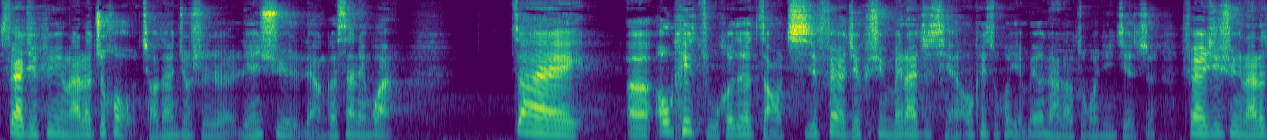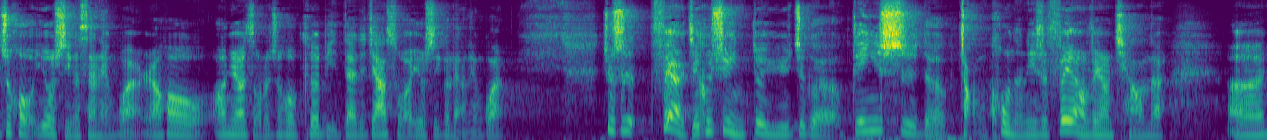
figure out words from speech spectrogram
菲尔杰克逊来了之后，乔丹就是连续两个三连冠。在呃 OK 组合的早期，菲尔杰克逊没来之前，OK 组合也没有拿到总冠军戒指。菲尔杰克逊来了之后，又是一个三连冠。然后奥尼尔走了之后，科比带着加索尔又是一个两连冠。就是菲尔杰克逊对于这个更衣室的掌控能力是非常非常强的。呃，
